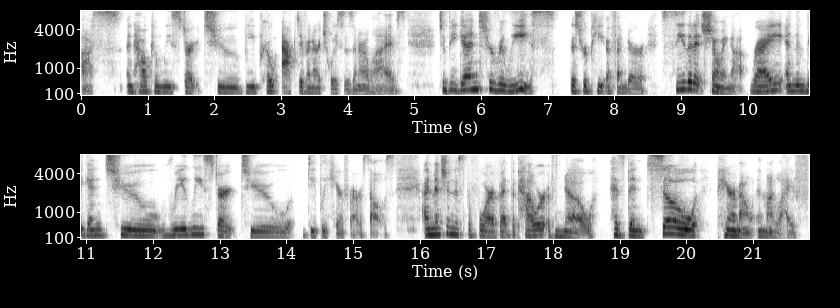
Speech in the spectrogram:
us and how can we start to be proactive in our choices in our lives to begin to release this repeat offender see that it's showing up right and then begin to really start to deeply care for ourselves i mentioned this before but the power of no has been so paramount in my life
